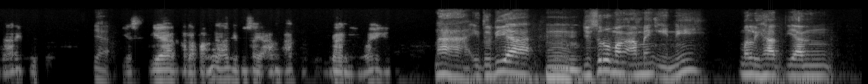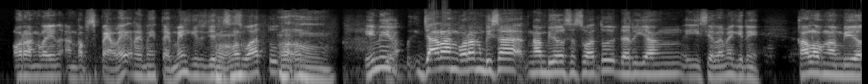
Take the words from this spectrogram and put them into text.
menarik gitu Ya. ya, ya kenapa enggak gitu saya angkat berani gitu Nah, itu dia. Hmm. Justru Mang Ameng ini melihat yang orang lain anggap sepele, remeh temeh gitu jadi Heeh. sesuatu. Heeh. Ini Ya. jarang orang bisa ngambil sesuatu dari yang istilahnya gini. Kalau ngambil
